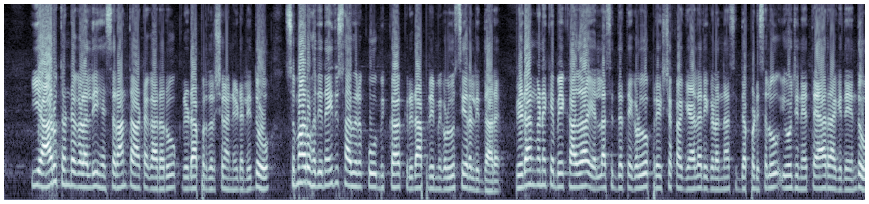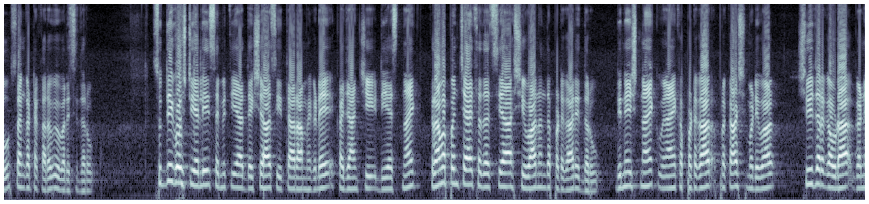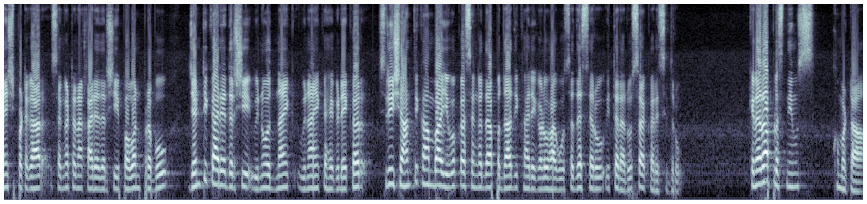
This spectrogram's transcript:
ಈ ಆರು ತಂಡಗಳಲ್ಲಿ ಹೆಸರಾಂತ ಆಟಗಾರರು ಕ್ರೀಡಾ ಪ್ರದರ್ಶನ ನೀಡಲಿದ್ದು, ಸುಮಾರು ಹದಿನೈದು ಸಾವಿರಕ್ಕೂ ಮಿಕ್ಕ ಕ್ರೀಡಾಪ್ರೇಮಿಗಳು ಸೇರಲಿದ್ದಾರೆ. ಕ್ರೀಡಾಂಗಣಕ್ಕೆ ಬೇಕಾದ ಎಲ್ಲ ಸಿದ್ಧತೆಗಳು ಪ್ರೇಕ್ಷಕ ಗ್ಯಾಲರಿಗಳನ್ನು ಸಿದ್ಧಪಡಿಸಲು ಯೋಜನೆ ತಯಾರಾಗಿದೆ ಎಂದು ಸಂಘಟಕರು ವಿವರಿಸಿದರು. ಸುದ್ದಿಗೋಷ್ಠಿಯಲ್ಲಿ ಸಮಿತಿಯ ಅಧ್ಯಕ್ಷ ಸೀತಾರಾಮ್ ಹೆಗಡೆ, ಖಜಾಂಚಿ ಡಿಎಸ್ ನಾಯ್ಕ್, ಗ್ರಾಮ ಪಂಚಾಯತ್ ಸದಸ್ಯ ಶಿವಾನಂದ ಪಟಗಾರ್ ಇದ್ದರು. ದಿನೇಶ್ ನಾಯ್ಕ್, ವಿನಾಯಕ ಪಟಗಾರ್, ಪ್ರಕಾಶ್ ಮಡಿವಾಳ್, ಶ್ರೀಧರ್ ಗೌಡ, ಗಣೇಶ್ ಪಟಗಾರ್, ಸಂಘಟನಾ ಕಾರ್ಯದರ್ಶಿ ಪವನ್ ಪ್ರಭು, ಜಂಟಿ ಕಾರ್ಯದರ್ಶಿ ವಿನೋದ್ ನಾಯ್ಕ್, ವಿನಾಯಕ ಹೆಗಡೇಕರ್, ಶ್ರೀ ಶಾಂತಿಕಾಂಬಾ ಯುವಕ ಸಂಘದ ಪದಾಧಿಕಾರಿಗಳು ಹಾಗೂ ಸದಸ್ಯರು ಇತರರು ಸಹಕರಿಸಿದರು. Canara plus news, Kumta.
